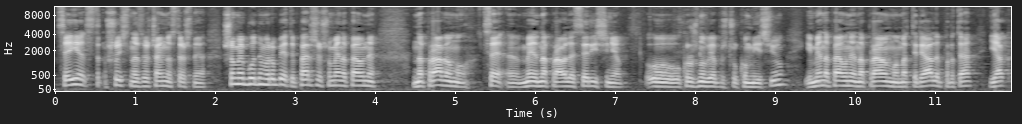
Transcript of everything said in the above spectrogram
Це є щось надзвичайно страшне. Що ми будемо робити? Перше, що ми напевне направимо, це е, ми направили це рішення у окружну виборчу комісію, і ми напевне направимо матеріали про те, як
